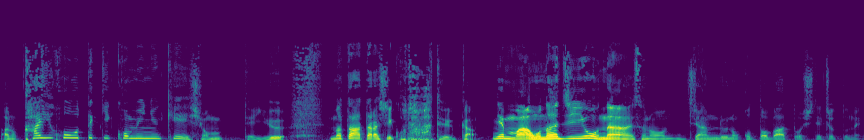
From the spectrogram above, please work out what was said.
あの、開放的コミュニケーションっていう、また新しい言葉というか、で、まあ同じような、その、ジャンルの言葉としてちょっとね、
